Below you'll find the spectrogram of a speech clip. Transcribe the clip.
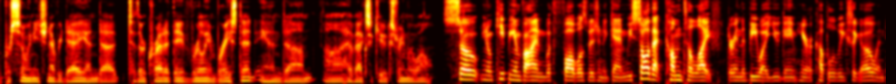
pursuing each and every day. And uh, to their credit, they've really embraced it and um, uh, have executed extremely well. So, you know, keeping in mind with Falwell's vision again, we saw that come to life during the BYU game here a couple of weeks ago. And,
